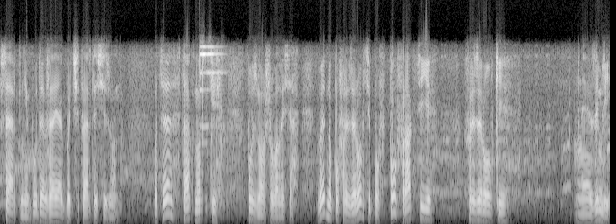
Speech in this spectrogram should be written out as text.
в серпні буде вже якби четвертий сезон. Оце так ножики позношувалися. Видно по фрезеровці, по, по фракції фрезеровки е, землі.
